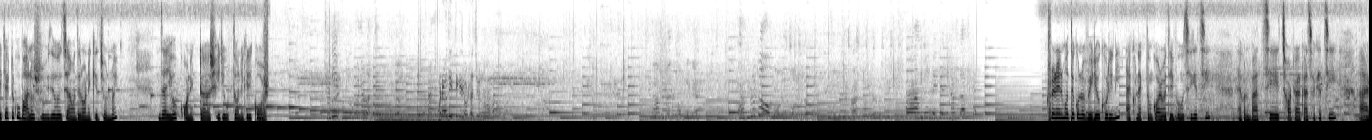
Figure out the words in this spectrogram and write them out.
এটা একটা খুব ভালো সুবিধে হয়েছে আমাদের অনেকের জন্যই। যাই হোক, অনেকটা সিঁড়ি উঠতে অনেকেরই কষ্ট ওটা ওদিক থেকে ওঠার জন্য ট্রেনের মধ্যে কোনো ভিডিও করিনি এখন একদম গর্ভতেই পৌঁছে গেছি। এখন বাজছে ছটার কাছাকাছি। আর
